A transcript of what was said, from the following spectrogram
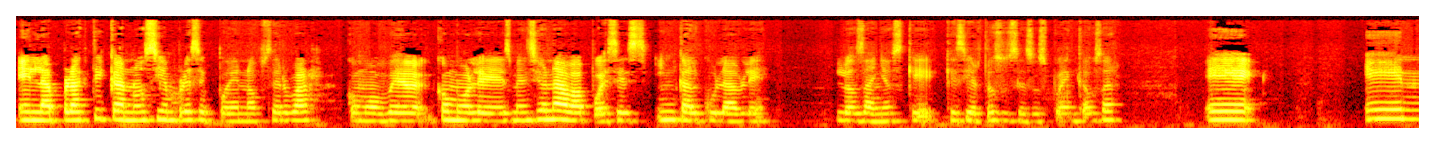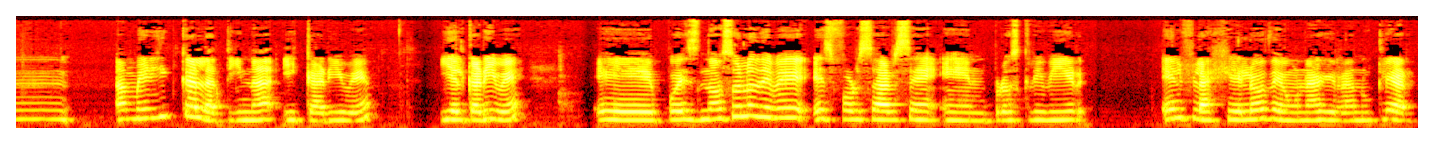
en la práctica no siempre se pueden observar. Como, como les mencionaba, pues es incalculable los daños que, ciertos sucesos pueden causar. Eh, en América Latina y Caribe, y el Caribe, eh, pues no solo debe esforzarse en proscribir el flagelo de una guerra nuclear,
